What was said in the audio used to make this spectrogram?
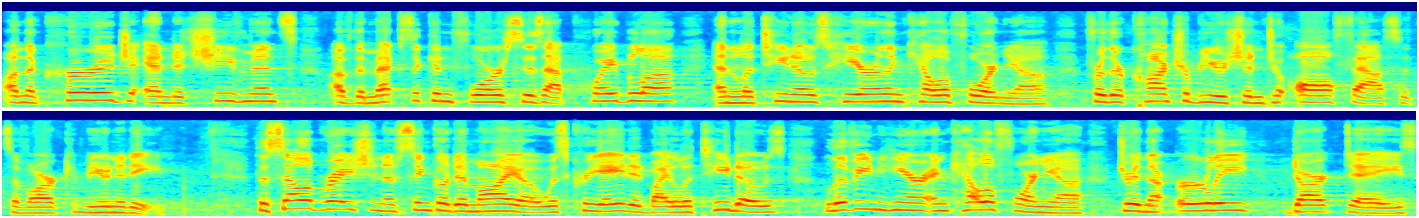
on the courage and achievements of the Mexican forces at Puebla and Latinos here in California for their contribution to all facets of our community. The celebration of Cinco de Mayo was created by Latinos living here in California during the early dark days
